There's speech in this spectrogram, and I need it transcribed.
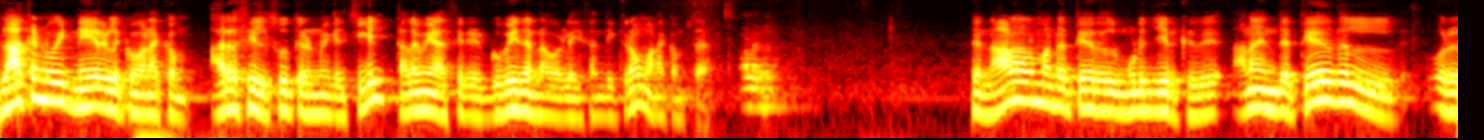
பிளாக் அண்ட் ஒயிட் நேயர்களுக்கு வணக்கம். அரசியல் சூத்திரன் நிகழ்ச்சியில் தலைமை ஆசிரியர் குபேந்திரன் அவர்களை சந்திக்கிறோம். வணக்கம் சார் வணக்கம். இந்த நாடாளுமன்ற தேர்தல் முடிஞ்சிருக்குது. ஆனால் இந்த தேர்தல் ஒரு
